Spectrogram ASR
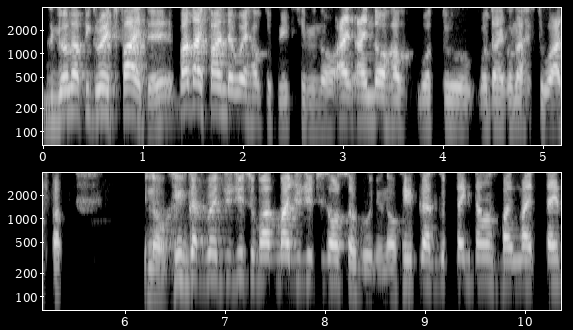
it's gonna be great fight but i find a way how to beat him you know. I, I know how what to what i'm gonna have to watch but you know he's got great jiu-jitsu but my jiu-jitsu is also good you know. He's got good takedowns but my take,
